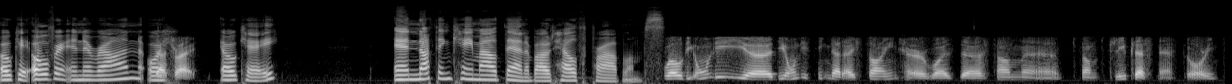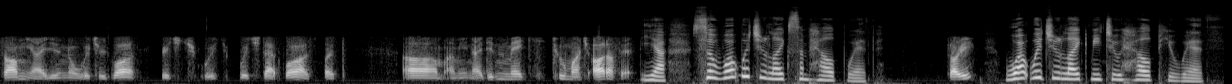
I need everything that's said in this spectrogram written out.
Okay, over in Iran or That's right. Okay. And nothing came out then about health problems. Well, the only uh, the only thing that I saw in her was uh, some uh, some sleeplessness or insomnia. I didn't know which it was, which which which that was, but um, I mean, I didn't make too much out of it. Yeah. So what would you like some help with? Sorry, What would you like me to help you with?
